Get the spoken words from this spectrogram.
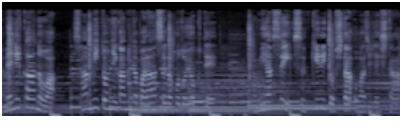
アメリカーノは酸味と苦味のバランスが程よくて飲みやすいすっきりとしたお味でした。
